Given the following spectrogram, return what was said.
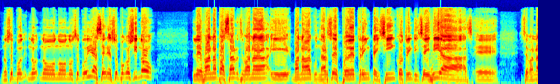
No se, no, no, no, no se podía hacer eso, porque si no, les van a pasar, se van a, y van a vacunarse después de 35, 36 días, eh, se van a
